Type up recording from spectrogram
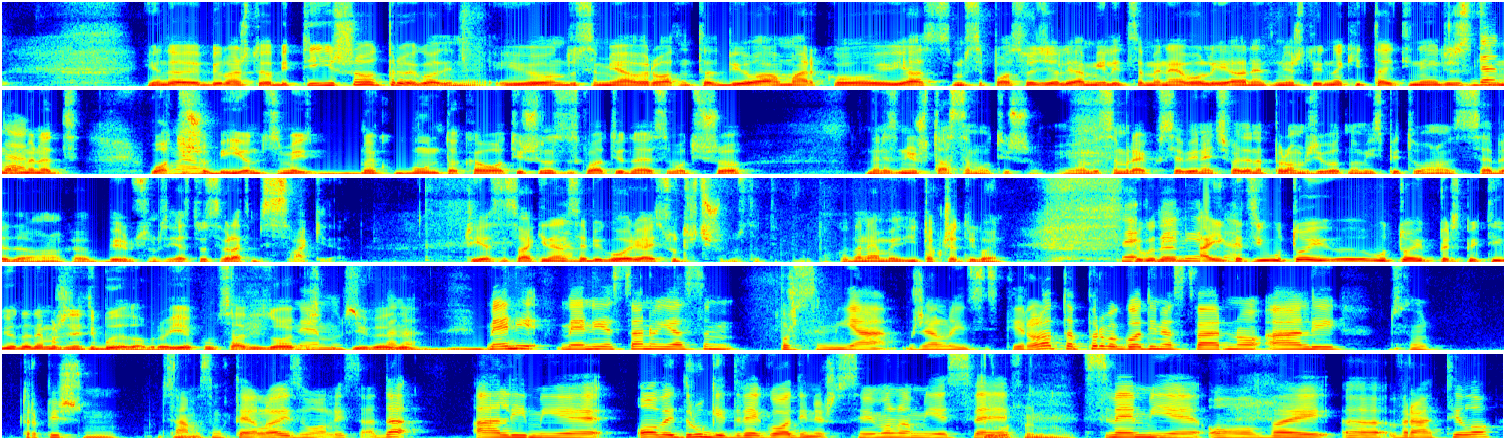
I onda je bilo nešto, jel bi ti išao od prve godine? I onda sam ja verovatno tad bio, a Marko, ja smo se posveđali, a Milica me ne voli, a ne znam nešto, neki taj tinejdžerski da, da. moment otišao wow. bi. I onda sam ja iz nekog bunta kao otišao, onda sam shvatio da ja sam otišao da ne znam šta sam otišao. I onda sam rekao sebi, neće valjda na prvom životnom ispitu ono sebe da ono kao, sam, ja da se vratim svaki dan. Znači ja sam svaki dan da. sebi govorio, aj sutra ćeš odustati. Tako da nema, i tako četiri godine. Ne, tako da, meni, a i kad da. si u toj, u toj perspektivi, onda ne može da ti bude dobro, iako sad iz ove ne perspektive... Može, pa da. meni, meni je stvarno, ja sam, pošto sam ja želno insistirala, ta prva godina stvarno, ali, odnosno, trpiš, mm. samo mm. sam htela, izvoli sada, ali mi je ove druge dve godine što sam imala mi je sve, sve mi je ovaj, uh, vratilo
